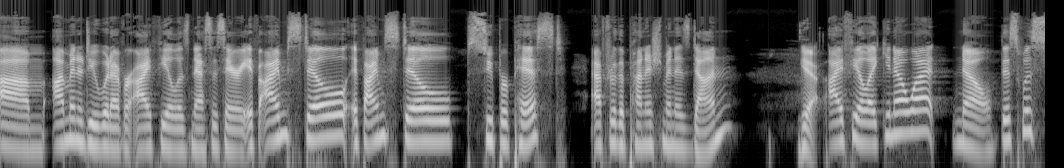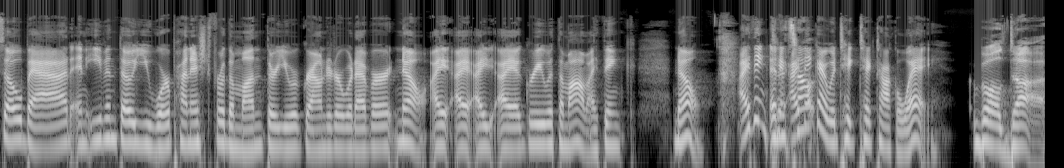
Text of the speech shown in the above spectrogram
um, I'm gonna do whatever I feel is necessary. If I'm still if I'm still super pissed after the punishment is done, yeah. I feel like, you know what? No, this was so bad. And even though you were punished for the month or you were grounded or whatever, no, I I, I, I agree with the mom. I think no. I think And Tik- I not- think I would take TikTok away. Well, duh,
